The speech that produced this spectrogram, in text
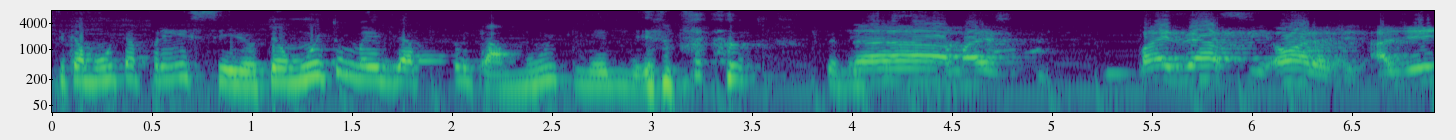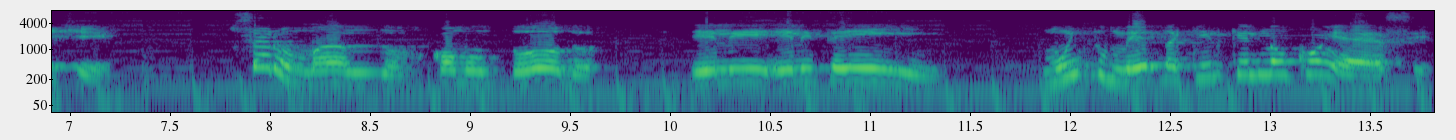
fica muito apreensivo. Eu tenho muito medo de aplicar, muito medo mesmo. Não, mas, mas é assim, olha, a gente, o ser humano como um todo, ele, ele tem muito medo daquilo que ele não conhece.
